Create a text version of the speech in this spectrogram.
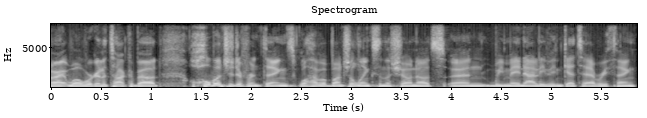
All right, well, we're going to talk about a whole bunch of different things. We'll have a bunch of links in the show notes, and we may not even get to everything.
